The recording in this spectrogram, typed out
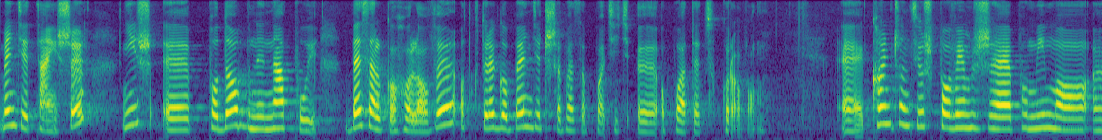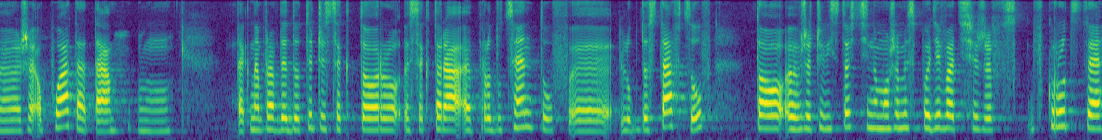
będzie tańszy niż e, podobny napój bezalkoholowy, od którego będzie trzeba zapłacić e, opłatę cukrową. E, Kończąc już powiem, że pomimo, e, że opłata ta mm, tak naprawdę dotyczy sektoru, sektora e, producentów e, lub dostawców, to e, w rzeczywistości no, możemy spodziewać się, że wkrótce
